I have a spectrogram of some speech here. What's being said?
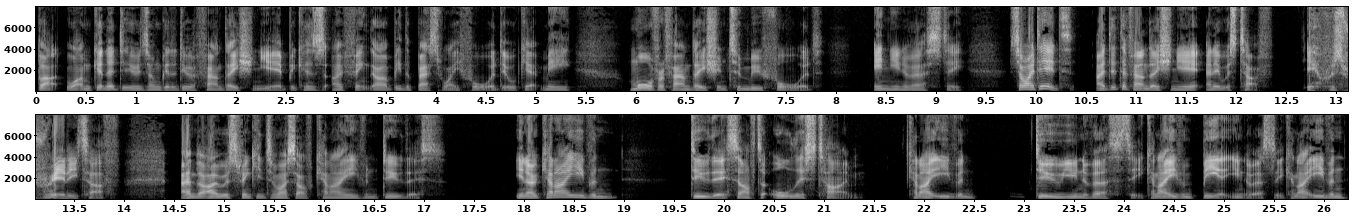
but what I'm going to do is I'm going to do a foundation year because I think that would be the best way forward. It will get me more of a foundation to move forward in university. So I did. I did the foundation year and it was tough. It was really tough. And I was thinking to myself, can I even do this? You know, can I even do this after all this time? Can I even do university? Can I even be at university? Can I even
